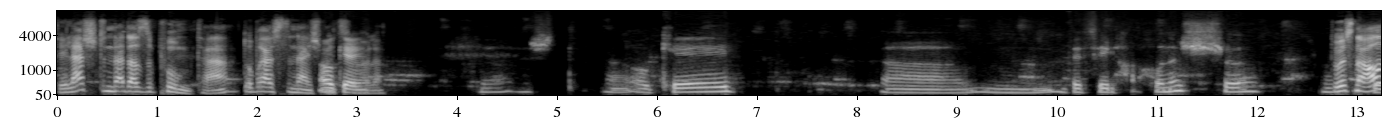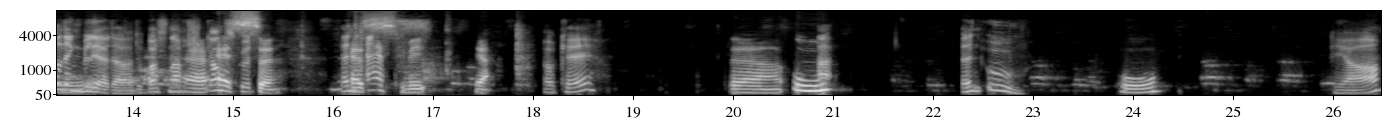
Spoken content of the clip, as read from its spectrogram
Die lachten dat as se Punkt ha? Du brauchst du neich okay. okay. Wie viel Honig? Äh, Du hast noch all den Blätter. Du bist noch äh, ganz S. gut. Ein S, S. wie Okay. äh, U. Ah. Ein U. U. Ja.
